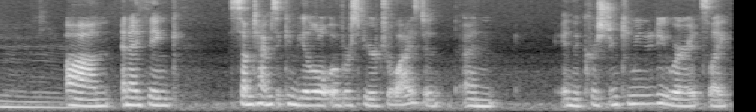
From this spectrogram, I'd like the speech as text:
mm, Um, and I think sometimes it can be a little over spiritualized and, and in the Christian community where it's like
